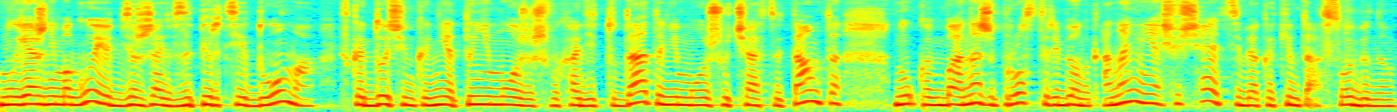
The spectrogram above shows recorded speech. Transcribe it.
ну я же не могу ее держать в заперти дома, сказать, доченька, нет, ты не можешь выходить туда, ты не можешь участвовать там-то. Ну, как бы она же просто ребенок. Она не ощущает себя каким-то особенным,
